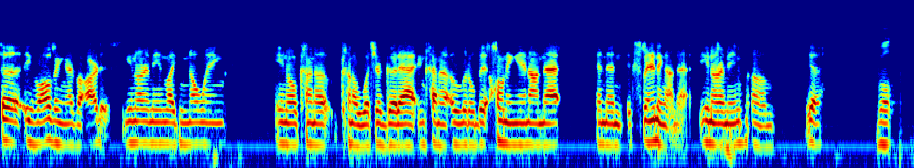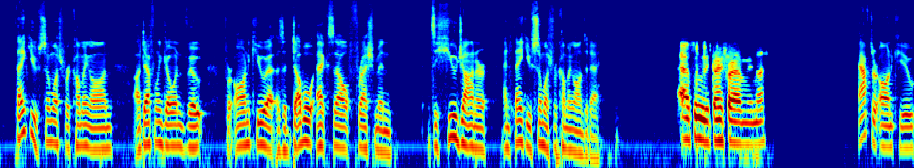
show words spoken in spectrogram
to evolving as an artist. You know what I mean? Like knowing, you know, kind of kind of what you're good at, and kind of a little bit honing in on that, and then expanding on that. You know what I mean? Um, yeah. Well, thank you so much for coming on. Uh, definitely go and vote for OnCue as a double XL freshman. It's a huge honor, and thank you so much for coming on today. Absolutely. Thanks for having me, man. After OnCue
